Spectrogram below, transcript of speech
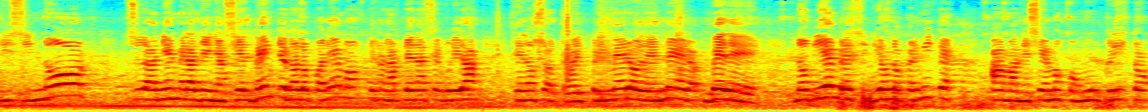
Y si no, Ciudadanía Esmeraldeña, si el 20 no lo ponemos, tenemos la plena seguridad que nosotros. El primero de enero, de noviembre, si Dios lo permite, amanecemos con un Cristo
